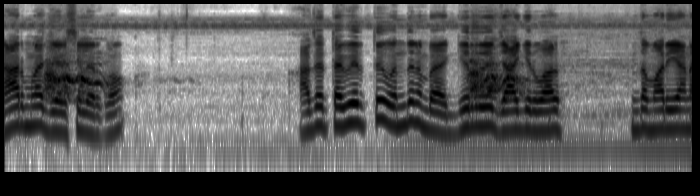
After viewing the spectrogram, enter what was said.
நார்மலாக ஜெர்சியில் இருக்கும். அதை தவிர்த்து வந்து நம்ம கிர்ரு ஜாகிர்வால் இந்த மாதிரியான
